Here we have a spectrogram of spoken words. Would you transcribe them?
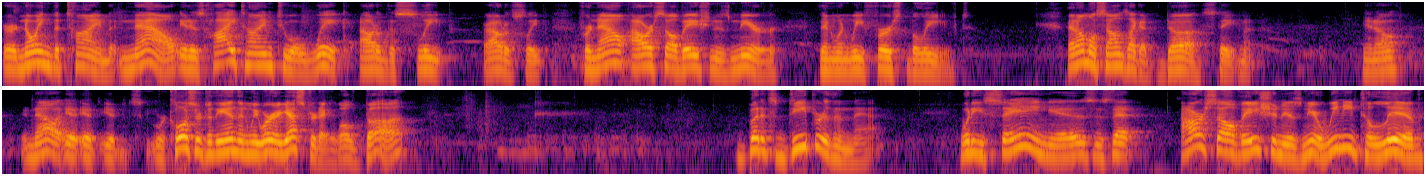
or knowing the time, that now it is high time to awake out of the sleep, or out of sleep. For now our salvation is nearer than when we first believed. That almost sounds like a duh statement. You know? Now it, it, it's, we're closer to the end than we were yesterday. Well, duh. But it's deeper than that. What he's saying is, is that our salvation is near. We need to live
